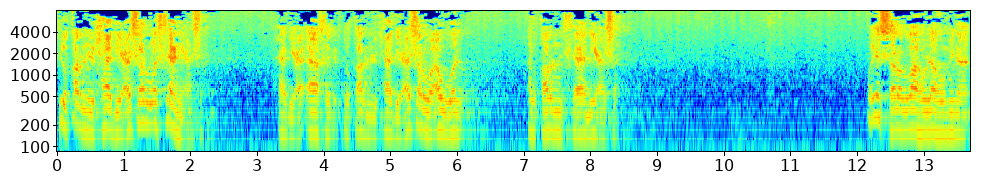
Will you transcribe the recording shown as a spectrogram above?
في القرن الحادي عشر والثاني عشر. حادي آخر القرن الحادي عشر وأول القرن الثاني عشر. ويسر الله له من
